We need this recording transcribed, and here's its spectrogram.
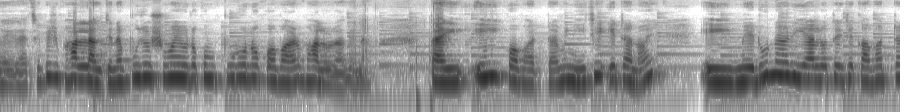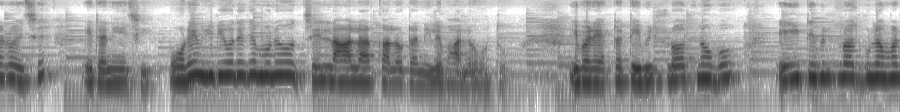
হয়ে গেছে। বেশ ভালো লাগছে না। পুজোর সময় ওরকম পুরনো কভার ভালো লাগে না। তাই এই কভারটা আমি নিয়েছি। এটা নয়, এই মেরুন আর ইয়ালোতে যে কাভারটা রয়েছে, এটা নিয়েছি। পরে ভিডিও দেখে মনে হচ্ছে লাল আর কালোটা নিলে ভালো হতো। এবারে একটা টেবিল ক্লথ নেব। এই টেবিল ক্লথগুলো আমার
